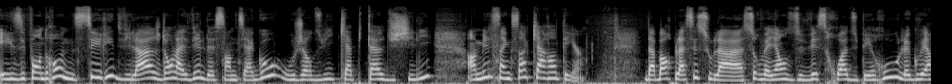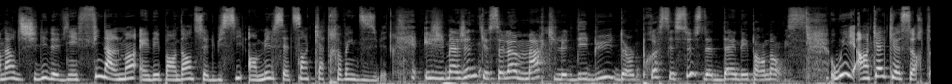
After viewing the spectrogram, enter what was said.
et ils y fonderont une série de villages dont la ville de Santiago, aujourd'hui capitale du Chili, en 1541. D'abord placé sous la surveillance du vice-roi du Pérou, le gouverneur du Chili devient finalement indépendant de celui-ci en 1798. Et j'imagine que cela marque le début d'un processus d'indépendance. Oui, en quelque sorte.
